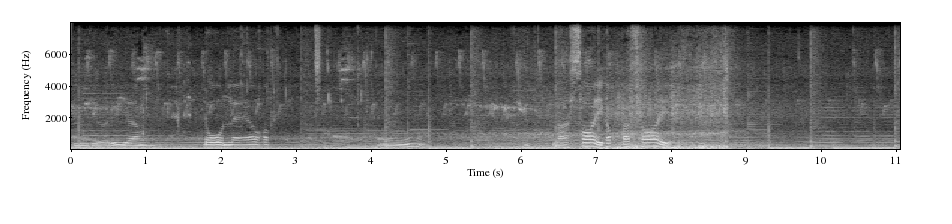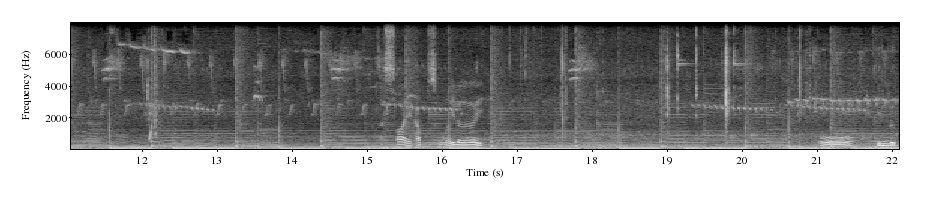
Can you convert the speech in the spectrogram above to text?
กินเหยื่อหรือยังโดนแล้วครับปลาสร้อยครับปลาสร้อยปลาสร้อยครับสวยเลย กินลึก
